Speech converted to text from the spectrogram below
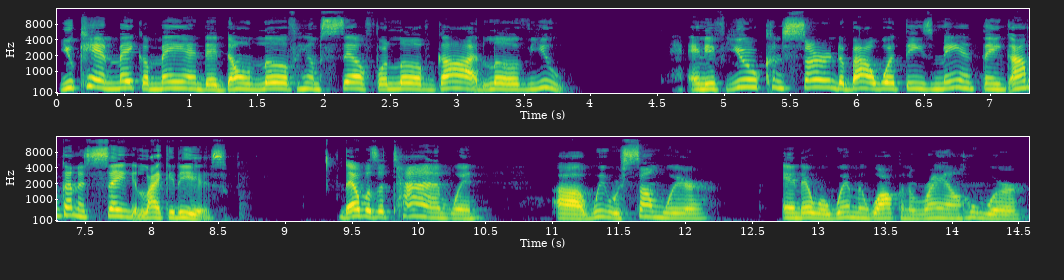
You can't make a man that don't love himself or love God love you. And if you're concerned about what these men think, I'm going to say it like it is. There was a time when uh, we were somewhere and there were women walking around who were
